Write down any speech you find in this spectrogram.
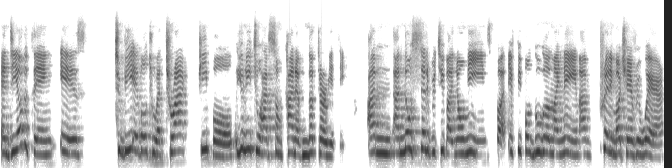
And the other thing is to be able to attract people, you need to have some kind of notoriety. I'm I'm no celebrity by no means, but if people Google my name, I'm pretty much everywhere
